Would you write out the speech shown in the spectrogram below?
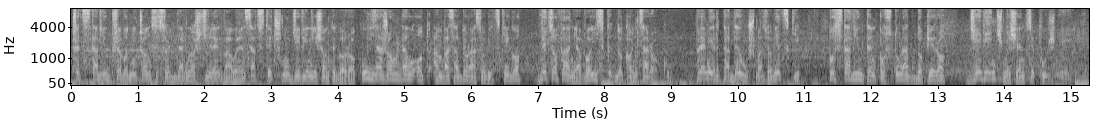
przedstawił przewodniczący Solidarności Lech Wałęsa w styczniu 90 roku i zażądał od ambasadora sowieckiego wycofania wojsk do końca roku. Premier Tadeusz Mazowiecki postawił ten postulat dopiero 9 miesięcy później.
